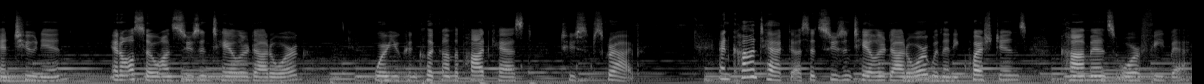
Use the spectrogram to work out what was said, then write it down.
and TuneIn, and also on susantaylor.org, where you can click on the podcast to subscribe. And contact us at susantaylor.org with any questions, comments, or feedback.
